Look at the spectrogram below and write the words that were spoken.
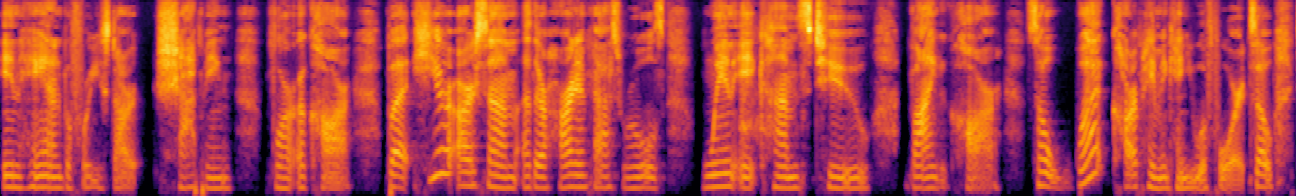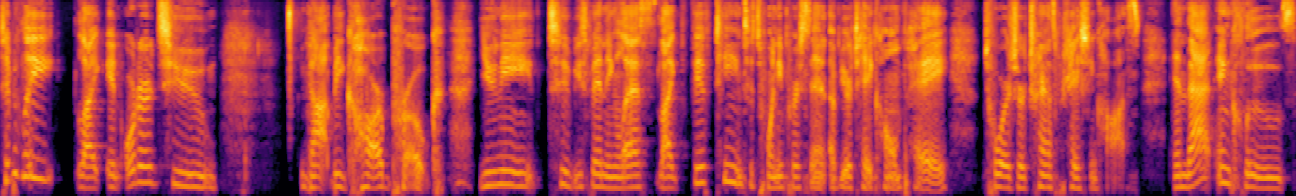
in hand before you start shopping for a car. But here are some other hard and fast rules when it comes to buying a car. So what car payment can you afford? So typically, like in order to not be car broke, you need to be spending less, like 15 to 20% of your take home pay towards your transportation costs. And that includes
